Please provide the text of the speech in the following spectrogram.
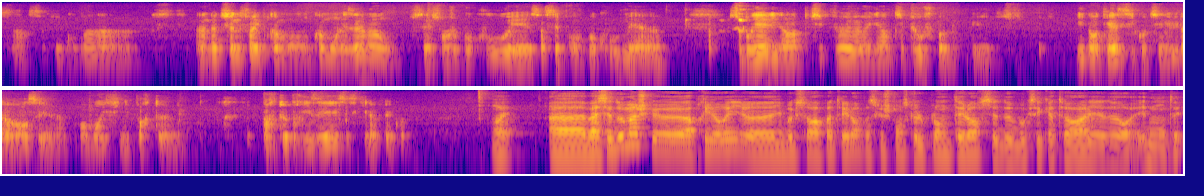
C'est un sacré combat. euh, Un action fight comme on, comme on les aime, hein, où ça échange beaucoup et ça s'éprouve beaucoup. Mais euh, Soubriel, il est un petit peu, il est un petit peu ouf. Quoi. Il, il encaisse, il continue, il avance et euh, au moment il finit par te, par te briser. C'est ce qu'il a fait. Quoi. Ouais. Euh, bah, c'est dommage que a priori euh, il boxera pas Taylor parce que je pense que le plan de Taylor c'est de boxer Cateral et de, et de monter.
